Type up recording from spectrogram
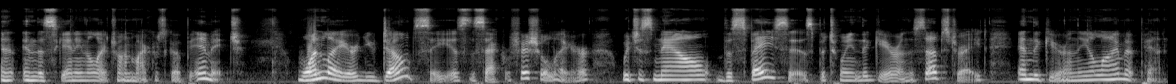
in the scanning electron microscope image. One layer you don't see is the sacrificial layer, which is now the spaces between the gear and the substrate and the gear and the alignment pin.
